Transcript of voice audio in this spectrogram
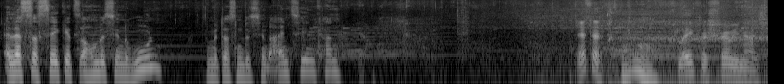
Er lässt das Steak jetzt noch ein bisschen ruhen, damit das ein bisschen einziehen kann. Yeah, the flavor is very nice.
